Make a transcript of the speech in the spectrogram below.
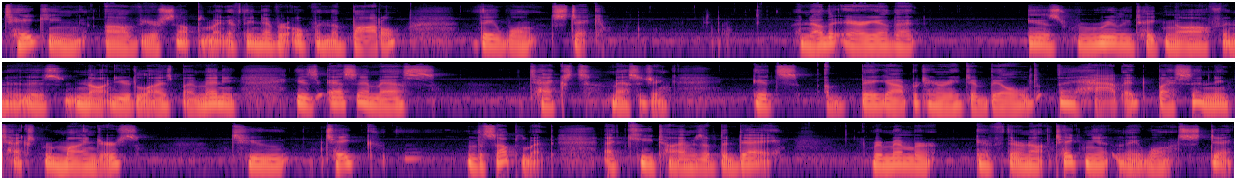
taking of your supplement. If they never open the bottle, they won't stick. Another area that is really taking off and is not utilized by many is SMS text messaging. It's a big opportunity to build a habit by sending text reminders to take the supplement at key times of the day. Remember, if they're not taking it, they won't stick.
